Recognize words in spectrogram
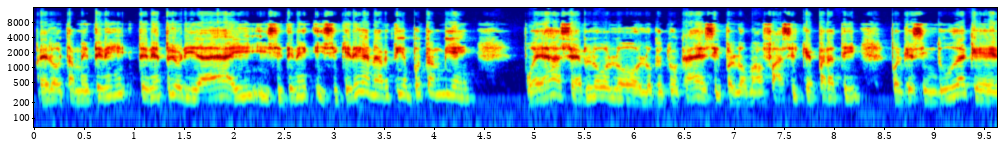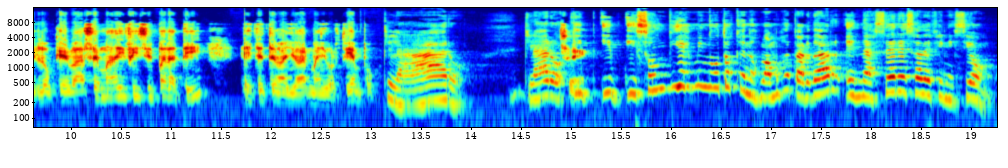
pero también tienes, tienes prioridades ahí y si, tienes, y si quieres ganar tiempo también, puedes hacerlo lo, lo, que tú acabas de decir, pero lo más fácil que es para ti, porque sin duda que lo que va a ser más difícil para ti, este te va a llevar mayor tiempo. Claro, claro. Y, y, son 10 minutos que nos vamos a tardar en hacer esa definición.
